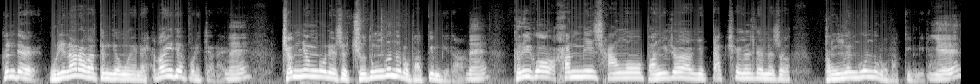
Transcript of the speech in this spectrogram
그런데 우리나라 같은 경우에는 해방이 돼 버렸잖아요. 네. 점령군에서 주둔군으로 바뀝니다. 네. 그리고 한미 상호 방위 조약이 딱 체결되면서 동맹군으로 바뀝니다. 예.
